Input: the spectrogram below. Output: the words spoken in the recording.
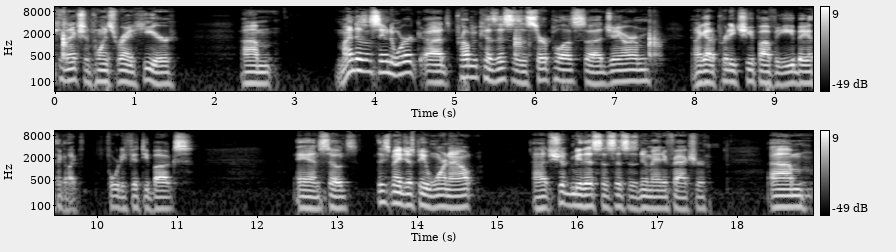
connection points right here. Um, mine doesn't seem to work. Uh, it's probably because this is a surplus uh, J-arm and I got it pretty cheap off of eBay. I think like 40, 50 bucks. And so these may just be worn out. Uh, it shouldn't be this since this is new manufacturer. Um,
